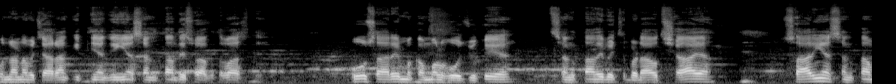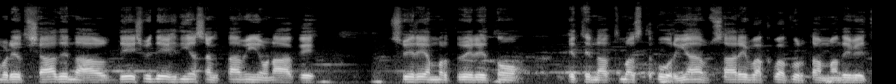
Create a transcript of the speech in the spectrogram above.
ਉਹਨਾਂ ਨਾਲ ਵਿਚਾਰਾਂ ਕੀਤੀਆਂ ਗਈਆਂ, ਸੰਗਤਾਂ ਦੇ ਸਵਾਗਤ ਵਾਸਤੇ। ਉਹ ਸਾਰੇ ਮੁਕੰਮਲ ਹੋ ਚੁੱਕੇ ਆ। ਸੰਗਤਾਂ ਦੇ ਵਿੱਚ ਬੜਾ ਉਤਸ਼ਾਹ ਆ। ਸਾਰੀਆਂ ਸੰਗਤਾਂ ਬੜੇ ਉਤਸ਼ਾਹ ਦੇ ਨਾਲ ਦੇਸ਼ ਵਿਦੇਸ਼ ਦੀਆਂ ਸੰਗਤਾਂ ਵੀ ਹੁਣ ਆ ਕੇ ਸਵੇਰੇ ਅੰਮ੍ਰਿਤ ਵੇਲੇ ਤੋਂ ਇੱਥੇ ਨਤਮਸਤਕ ਹੋ ਰਹੀਆਂ ਸਾਰੇ ਵੱਖ-ਵੱਖ ਗੁਰਧਾਮਾਂ ਦੇ ਵਿੱਚ।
